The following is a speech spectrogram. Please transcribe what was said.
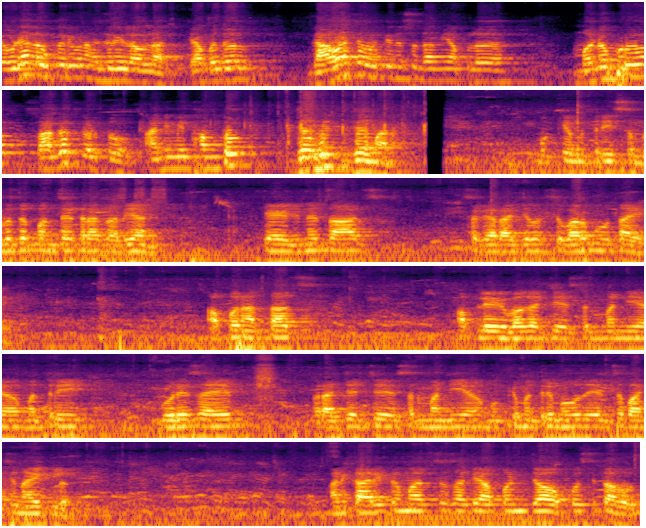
एवढ्या लवकर येऊन हजेरी लावलात त्याबद्दल गावाच्या वतीने सुद्धा मी आपलं मनपूर्वक स्वागत करतो आणि मी थांबतो. जय हिंद जय महाराष्ट्र. मुख्यमंत्री समृद्ध पंचायत राज अभियान या योजनेचा आज सगळ्या राज्यावर शुभारंभ होत आहे. आपण आत्ताच आपल्या विभागाचे सन्माननीय मंत्री गोरे साहेब राज्याचे सन्माननीय मुख्यमंत्री महोदय यांचं भाषण ऐकलं. आणि कार्यक्रमासाठी आपण जेव्हा उपस्थित आहोत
